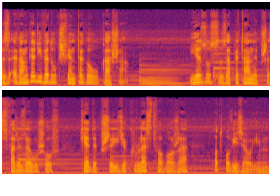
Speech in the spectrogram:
Z Ewangelii według świętego Łukasza. Jezus zapytany przez faryzeuszów, kiedy przyjdzie Królestwo Boże, odpowiedział im:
